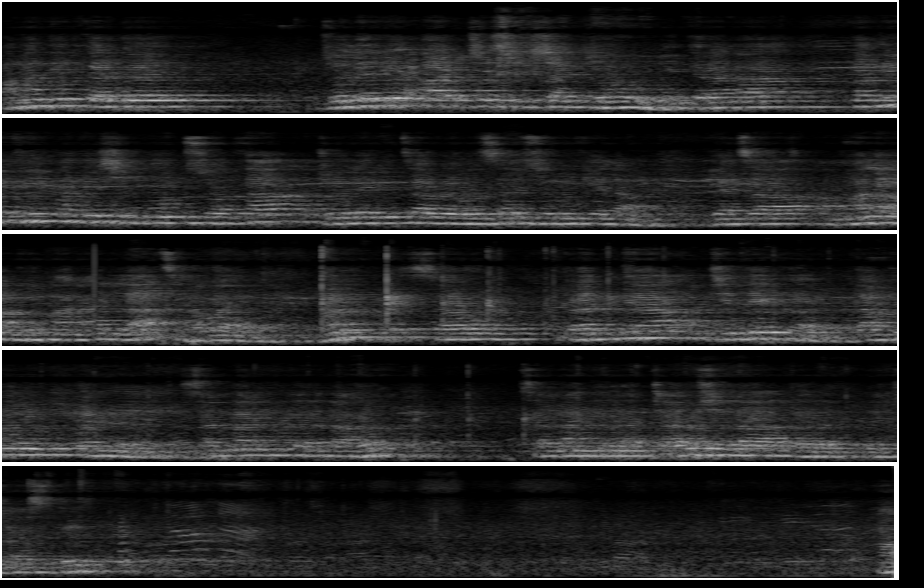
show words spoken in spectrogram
आमंत्रित करतोय. ज्वेलरी आर्टचे शिक्षण घेऊन इतरांना कमी फी मध्ये शिकून स्वतः ज्वेलरीचा व्यवसाय सुरू केला. याचा आम्हाला अभिमानालाच हवाय. म्हणून सर्व प्रज्ञा जितेकर दापोली बंड सन्मानित करत आहोत. सन्मानित चारुशिला भरत यांच्या हस्ते हा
